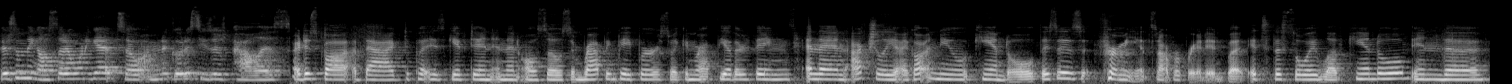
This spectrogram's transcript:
there's something else that I want to get, so I'm gonna go to Caesar's Palace. I just bought a bag to put his gift in and then also some wrapping paper so I can wrap the other things. And then actually I got a new candle. This is for me, it's not for Brandon, but it's the soy love candle in the,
